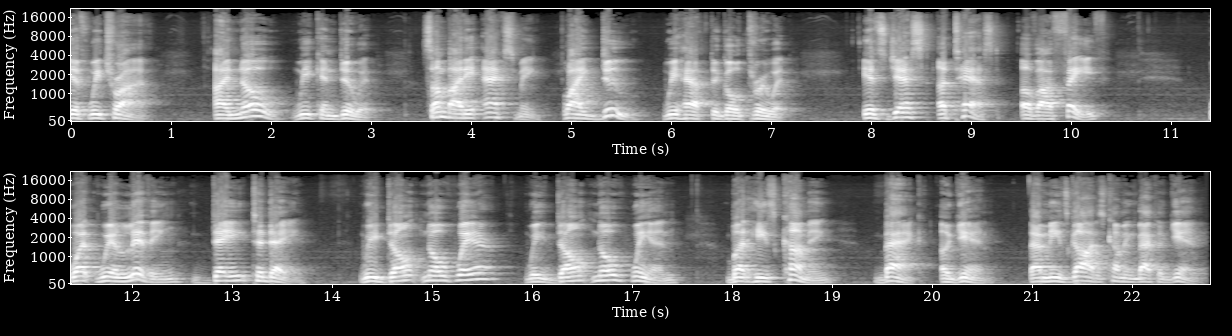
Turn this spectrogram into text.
if we try. I know we can do it. Somebody asked me, why do we have to go through it? It's just a test of our faith, what we're living day to day. We don't know where, we don't know when, but He's coming back again. That means God is coming back again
